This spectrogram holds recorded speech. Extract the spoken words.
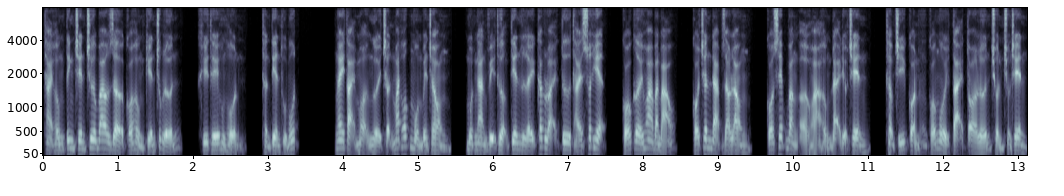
Thải hồng tinh trên chưa bao giờ có hồng kiến trúc lớn, khí thế hùng hồn, thần tiên thủ bút. Ngay tại mọi người trận mắt hốc mồm bên trong, một ngàn vị thượng tiên lấy các loại tư thái xuất hiện, có cưới hoa ban báo, có chân đạp giao long, có xếp bằng ở hỏa hồng đại điệu trên thậm chí còn có ngồi tại to lớn chuồn chuồn trên.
